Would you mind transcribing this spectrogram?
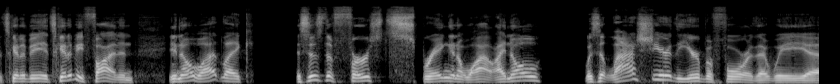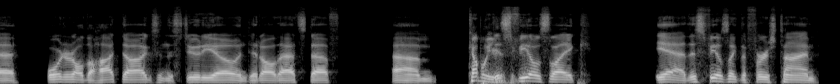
It's gonna be it's gonna be fun, and you know what? Like this is the first spring in a while. I know. Was it last year, the year before, that we uh, ordered all the hot dogs in the studio and did all that stuff? Um, couple years. This ago. feels like, yeah, this feels like the first time,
